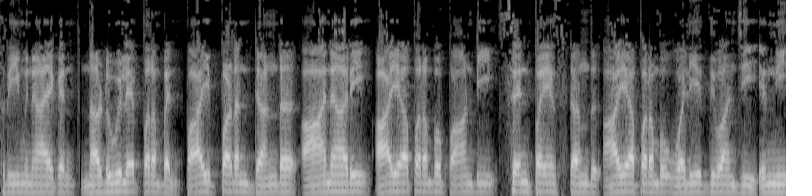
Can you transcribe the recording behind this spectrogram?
Sreevinayakan Naduvile Parampan Payippadan രണ്ട് ആനാരി ആയാപ്പറമ്പ് പാണ്ടി സെന്റ് പയസ് ടന്ത് ആയാപ്പറമ്പ് വലിയ ദിവാഞ്ചി എന്നീ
